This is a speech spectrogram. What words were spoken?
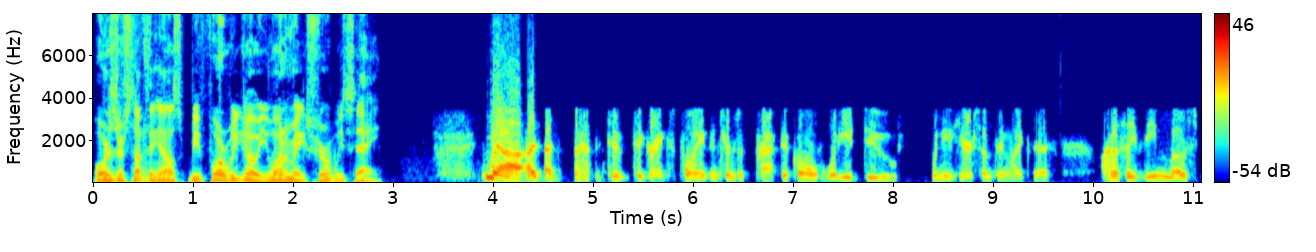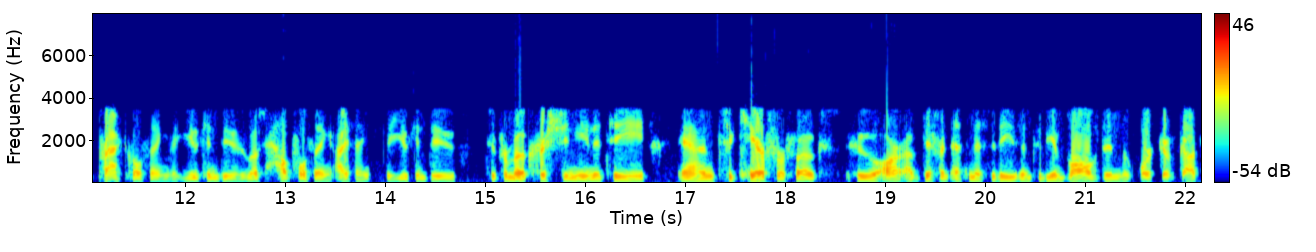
or is there something else before we go you want to make sure we say? Yeah, I, I, to to Greg's point, in terms of practical, what do you do when you hear something like this? Honestly, the most practical thing that you can do, the most helpful thing I think that you can do to promote Christian unity and to care for folks who are of different ethnicities and to be involved in the work of God's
